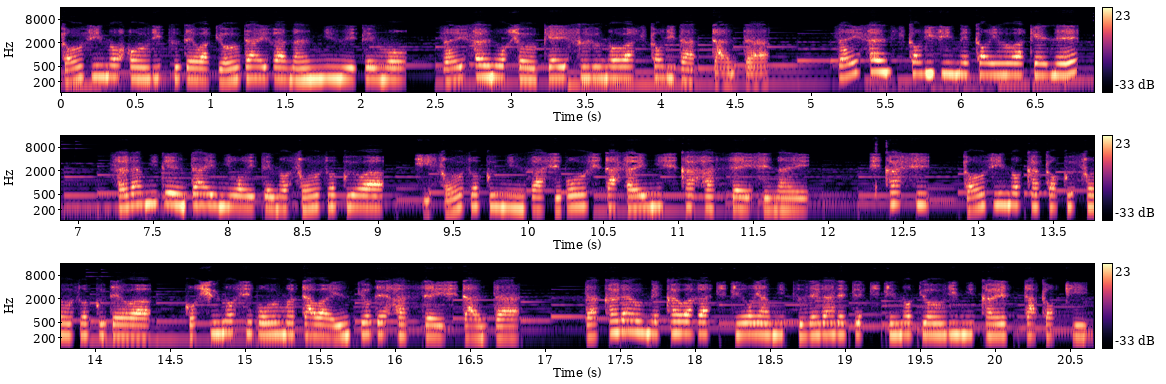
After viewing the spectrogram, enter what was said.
当時の法律では兄弟が何人いても、財産を承継するのは一人だったんだ。財産独り占めというわけね。さらに現代においての相続は、非相続人が死亡した際にしか発生しない。しかし、当時の家督相続では、古種の死亡または隠居で発生したんだ。だから梅川が父親に連れられて父の郷里に帰った時、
